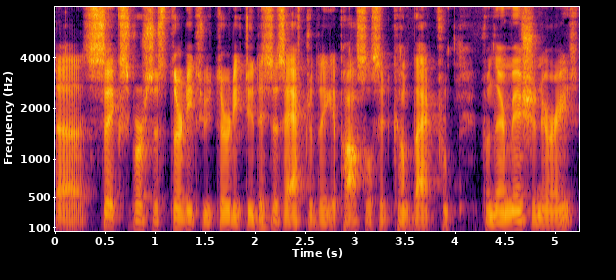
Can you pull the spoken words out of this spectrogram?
uh, 6, verses 30 through 32. This is after the apostles had come back from, from their missionaries.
